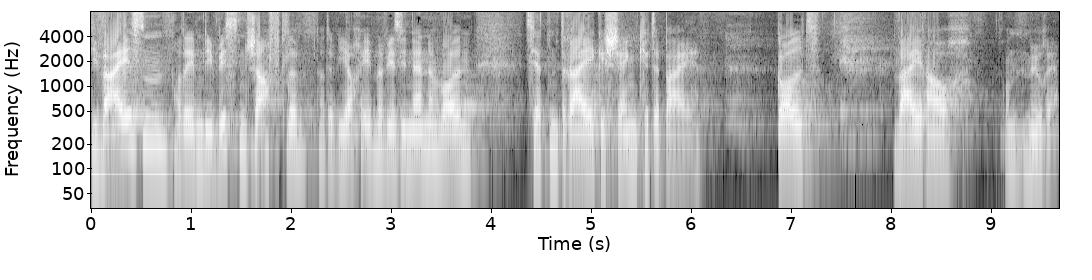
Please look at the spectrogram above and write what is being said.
Die Weisen oder eben die Wissenschaftler oder wie auch immer wir sie nennen wollen, sie hatten drei Geschenke dabei. Gold, Weihrauch und Myrrhe.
